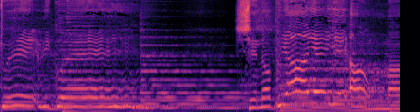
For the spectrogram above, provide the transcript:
တွေ့ပြီကွယ်ရှင်တော်ဖျားရဲ့ရိတ်အောင်မှာ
